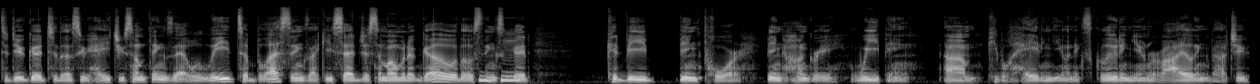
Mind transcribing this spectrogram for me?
to do good to those who hate you, some things that will lead to blessings, like he said just a moment ago, those things could could be being poor, being hungry, weeping, um, people hating you and excluding you and reviling about you.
